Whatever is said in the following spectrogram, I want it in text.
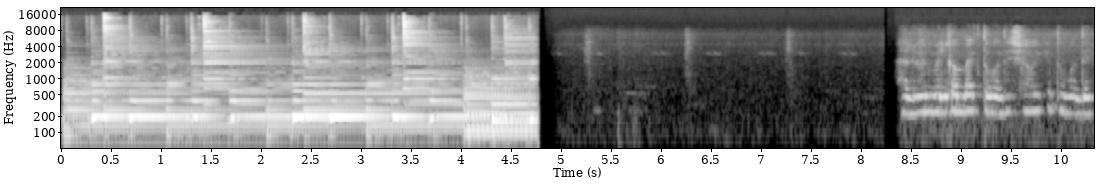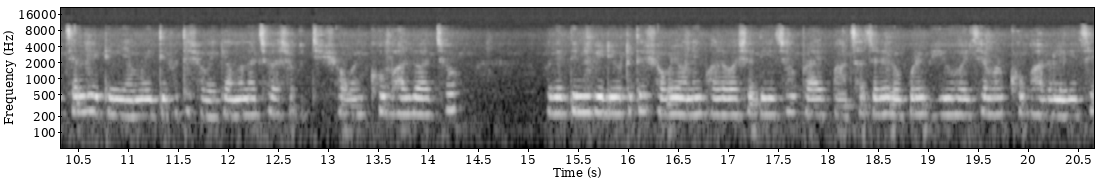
হ্যালো ওয়েলকাম ব্যাক তোমাদের সবাইকে, তোমাদের চ্যানেল এটি আমি দীপাতে সবাই কেমন আছো? আশা করছি সবাই খুব ভালো আছো। আগের দিনের ভিডিওটাতে সবাই অনেক ভালোবাসা দিয়েছ, প্রায় পাঁচ হাজারের ওপরে ভিউ হয়েছে, আমার খুব ভালো লেগেছে।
